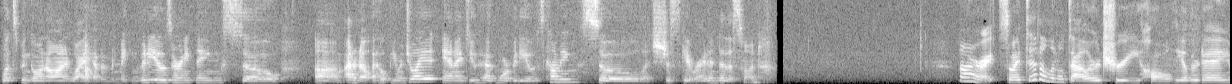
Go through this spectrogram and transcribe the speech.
what's been going on and why I haven't been making videos or anything. So, um, I don't know. I hope you enjoy it and I do have more videos coming, so let's just get right into this one. Alright, so I did a little Dollar Tree haul the other day.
